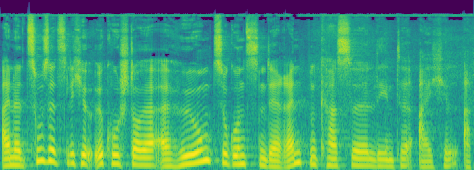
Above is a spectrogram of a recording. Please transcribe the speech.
Eine zusätzliche Ökosteuererhöhung zugunsten der Rentenkasse lehnte Eichel ab.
